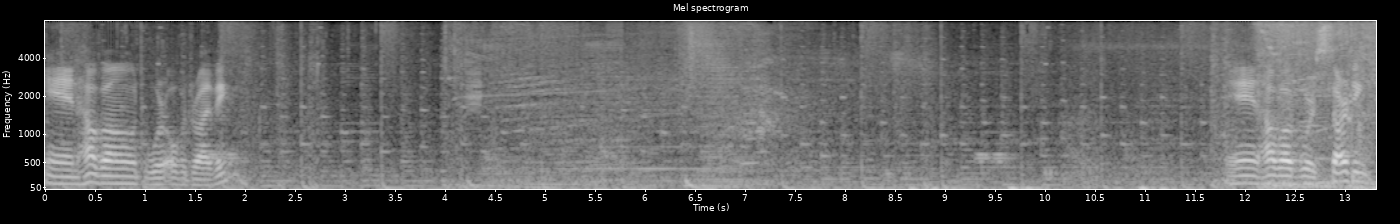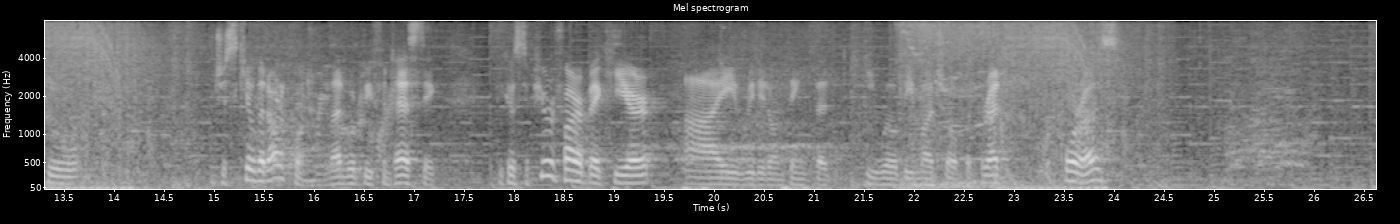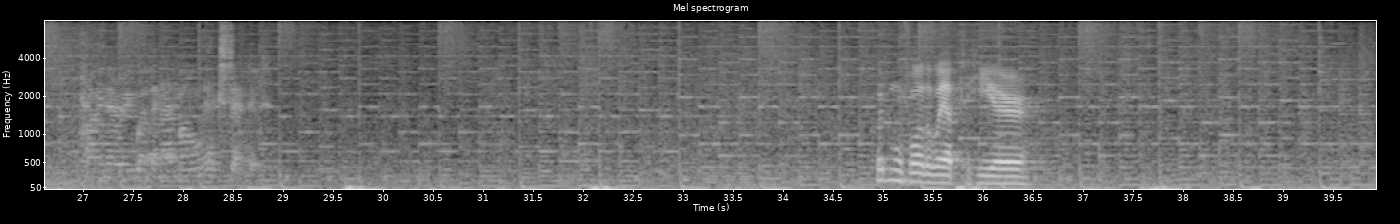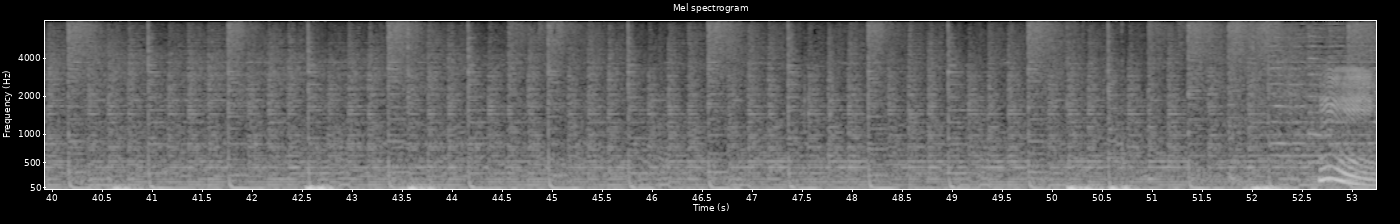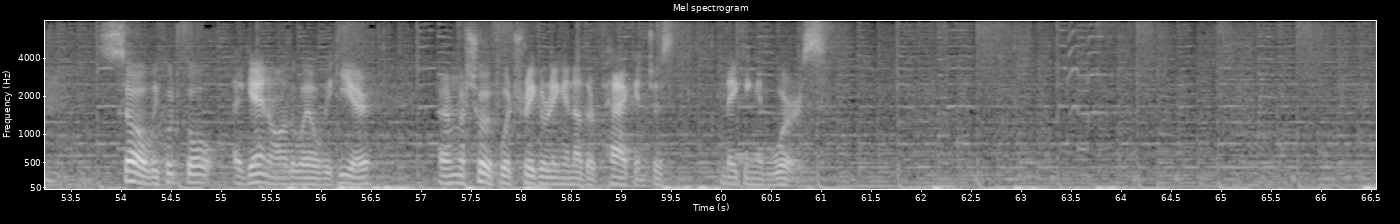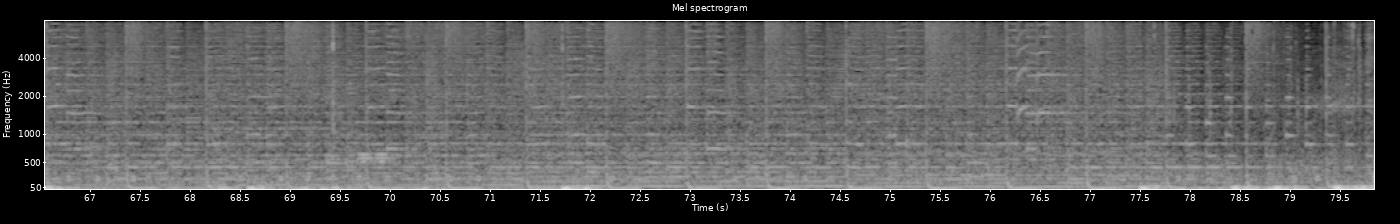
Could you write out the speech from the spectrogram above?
And how about we're overdriving? And how about we're starting to just kill that Archon? That would be fantastic. Because the Purifier back here, I really don't think that he will be much of a threat for us. Primary weapon ammo extended. Could move all the way up to here. Hmm. So we could go again all the way over here. But I'm not sure if we're triggering another pack and just making it worse.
